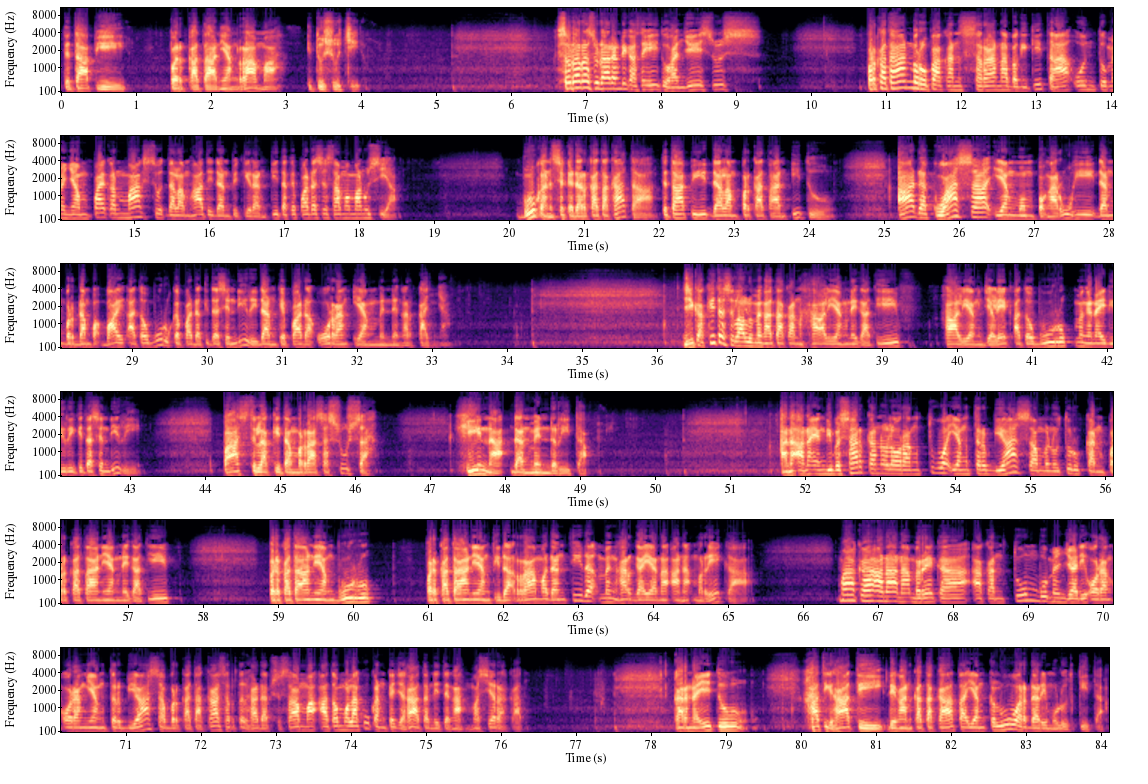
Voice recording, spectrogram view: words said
tetapi perkataan yang ramah itu suci. Saudara-saudara yang dikasihi Tuhan Yesus, perkataan merupakan sarana bagi kita untuk menyampaikan maksud dalam hati dan pikiran kita kepada sesama manusia. Bukan sekedar kata-kata, tetapi dalam perkataan itu ada kuasa yang mempengaruhi dan berdampak baik atau buruk kepada kita sendiri dan kepada orang yang mendengarkannya. Jika kita selalu mengatakan hal yang negatif, hal yang jelek atau buruk mengenai diri kita sendiri, pastilah kita merasa susah, hina, dan menderita. Anak-anak yang dibesarkan oleh orang tua yang terbiasa menuturkan perkataan yang negatif, perkataan yang buruk, perkataan yang tidak ramah dan tidak menghargai anak-anak mereka, maka anak-anak mereka akan tumbuh menjadi orang-orang yang terbiasa berkata kasar terhadap sesama atau melakukan kejahatan di tengah masyarakat. Karena itu, hati-hati dengan kata-kata yang keluar dari mulut kita.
